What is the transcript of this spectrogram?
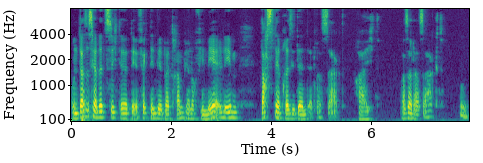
Und das ist ja letztlich der, der Effekt, den wir bei Trump ja noch viel mehr erleben dass der Präsident etwas sagt, reicht. Was er da sagt, hm,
